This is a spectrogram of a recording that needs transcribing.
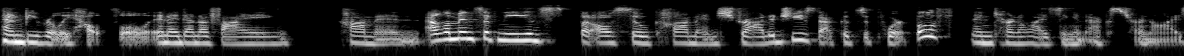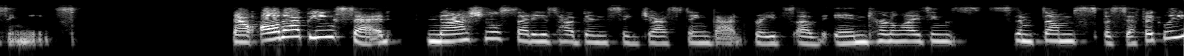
can be really helpful in identifying common elements of needs, but also common strategies that could support both internalizing and externalizing needs. Now, all that being said, national studies have been suggesting that rates of internalizing symptoms specifically,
